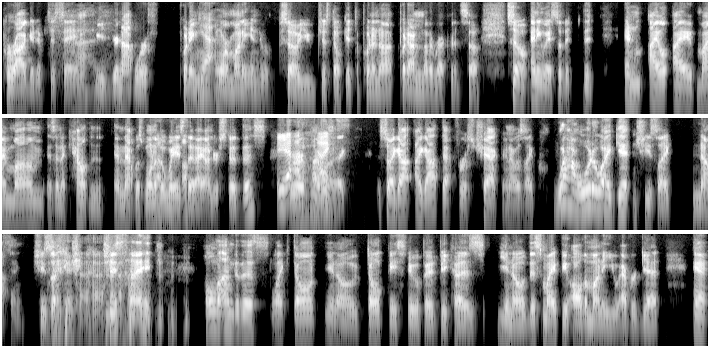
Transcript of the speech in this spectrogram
prerogative to say God. "You- you're not worth putting Yeah. more money into so you just don't get to put another put out another record so so anyway so the, the and I, I, my mom is an accountant, and that was one of the ways that I understood this. Yeah. where I was Nice. like- So I got, I got that first check, and I was like, "Wow, what do I get?" And she's like, "Nothing." She's like, she's like, hold on to this like don't you know don't be stupid because you know this might be all the money you ever get and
